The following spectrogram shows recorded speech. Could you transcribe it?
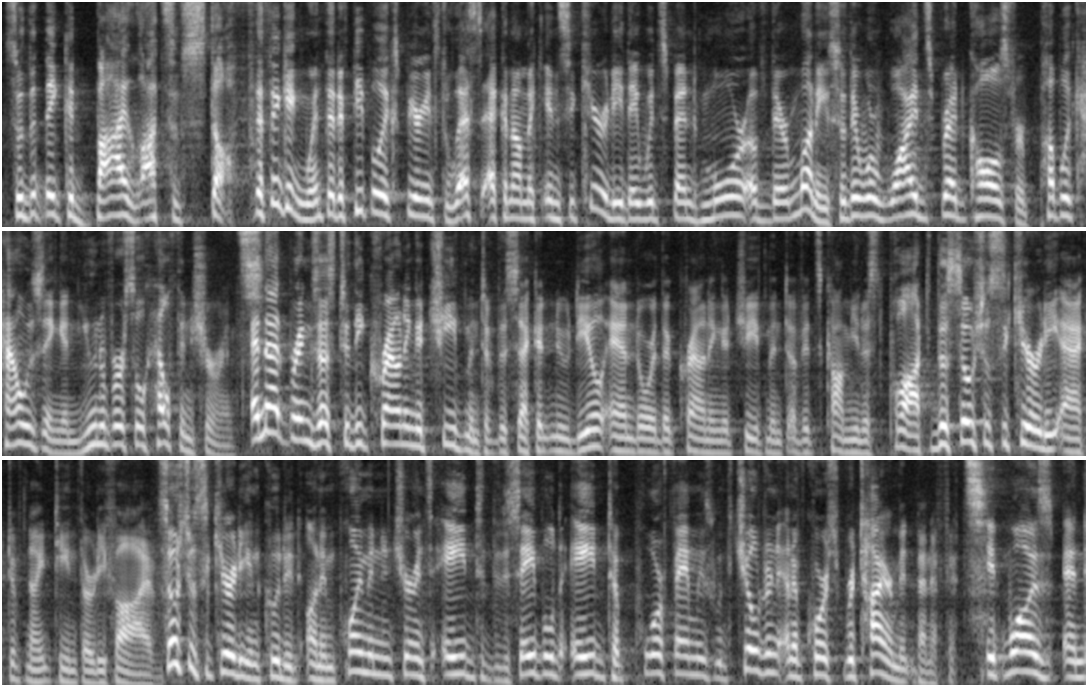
so that they could buy lots of stuff. The thinking went that if people experienced less economic insecurity, they would spend more of their money, so there were widespread calls for public housing and universal health insurance. And that brings us to the crowning achievement of the Second New Deal and or the crowning achievement of its communist plot, the Social Security Act of 1935. Social Security included unemployment insurance, aid to the disabled, aid to poor families with children, and of course, retirement benefits. It was and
